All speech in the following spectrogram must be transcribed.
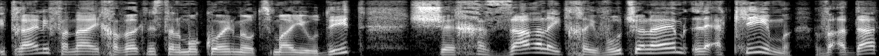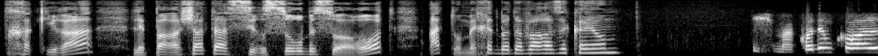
התראיין לפניי חבר הכנסת אלמוג כהן מעוצמה יהודית, שחזר על ההתחייבות שלהם להקים ועדת חקירה לפרשת הסרסור בסוהרות. את תומכת בדבר הזה כיום? תשמע, קודם כל,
